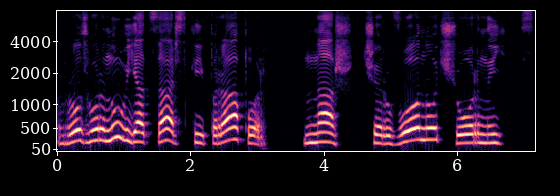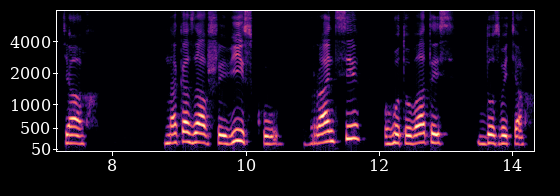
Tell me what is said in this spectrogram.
Розгорнув я царський прапор, наш червоно-чорний стяг, наказавши війську вранці готуватись до звитяг.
